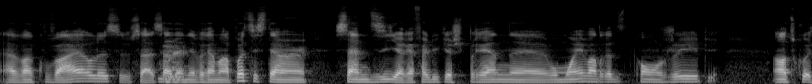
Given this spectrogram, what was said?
à, Vancouver. Là. Ça, ça donnait vraiment pas. c'était un samedi, il aurait fallu que je prenne au moins vendredi de congé. Puis, en tout cas,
